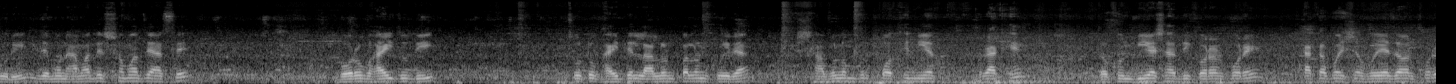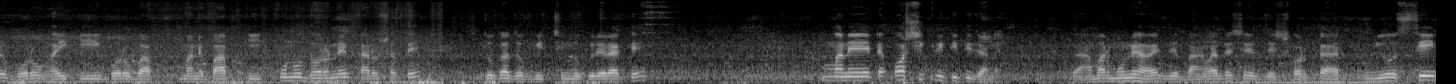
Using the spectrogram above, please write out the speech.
করি, যেমন আমাদের সমাজে আছে, বড় ভাই যদি ছোট ভাইদের লালন পালন কইরা স্বাবলম্বীর পথে নিয়ে রাখে। তখন বিয়ে শাদি করার পরে টাকা পয়সা হয়ে যাওয়ার পরে বড় ভাই কি, বড় বাপ মানে বাপ কি, কোনো ধরনের কারোর সাথে যোগাযোগ বিচ্ছিন্ন করে রাখে। মানে এটা অস্বীকৃতিতে জানায়। তা আমার মনে হয় যে বাংলাদেশের যে সরকার, উনিও সেম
